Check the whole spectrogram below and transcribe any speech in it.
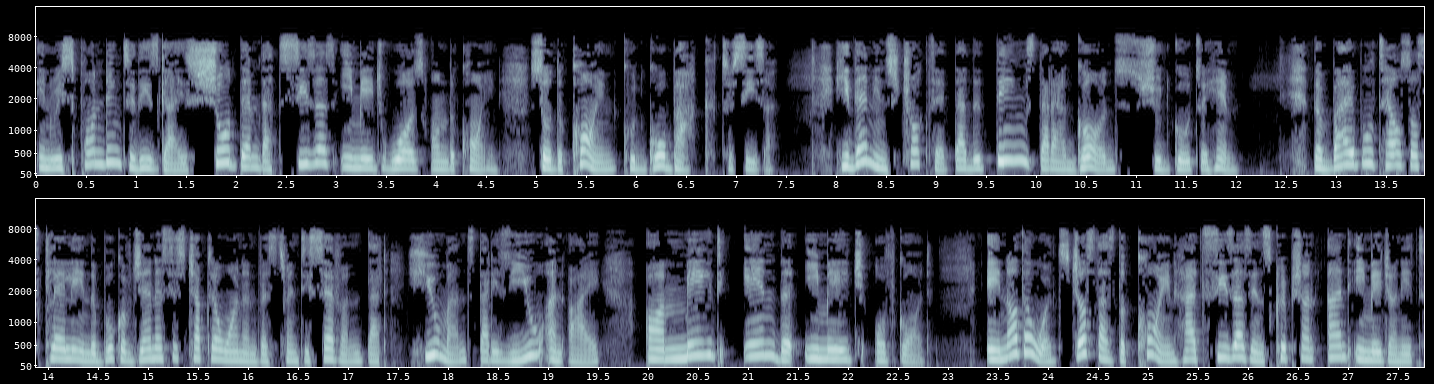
in responding to these guys, showed them that Caesar's image was on the coin, so the coin could go back to Caesar. He then instructed that the things that are God's should go to him. The Bible tells us clearly in the book of Genesis, chapter 1 and verse 27, that humans, that is you and I, are made in the image of God. In other words, just as the coin had Caesar's inscription and image on it,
